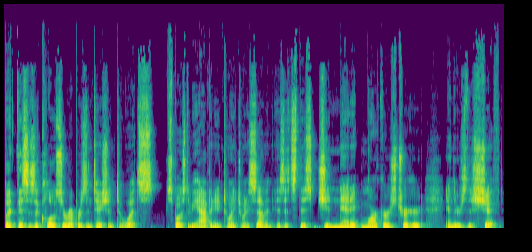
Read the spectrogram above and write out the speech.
but this is a closer representation to what's supposed to be happening in 2027 is it's this genetic markers triggered and there's this shift.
